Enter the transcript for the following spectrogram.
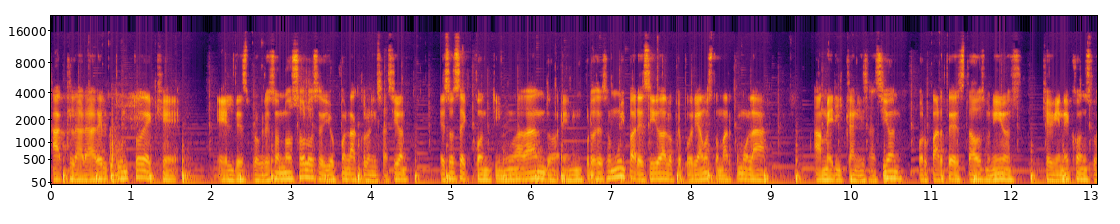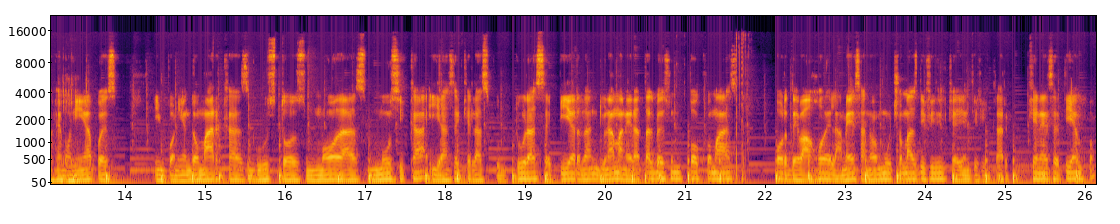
aclarar el punto de que el desprogreso no solo se dio con la colonización, eso se continúa dando en un proceso muy parecido a lo que podríamos tomar como la americanización por parte de Estados Unidos, que viene con su hegemonía pues imponiendo marcas, gustos, modas, música y hace que las culturas se pierdan de una manera tal vez un poco más por debajo de la mesa, no mucho más difícil que identificar que en ese tiempo,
